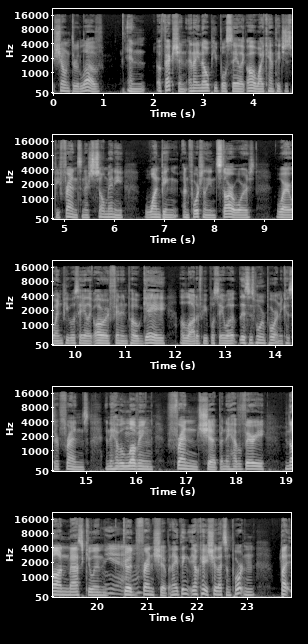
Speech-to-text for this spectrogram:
shown through love and affection. And I know people say like, "Oh, why can't they just be friends?" And there's so many. One being unfortunately in Star Wars, where when people say like, "Oh, are Finn and Poe gay?" A lot of people say, "Well, this is more important because they're friends and they have a Mhm. loving friendship and they have a very non-masculine Yeah. good friendship." And I think, okay, sure, that's important, but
